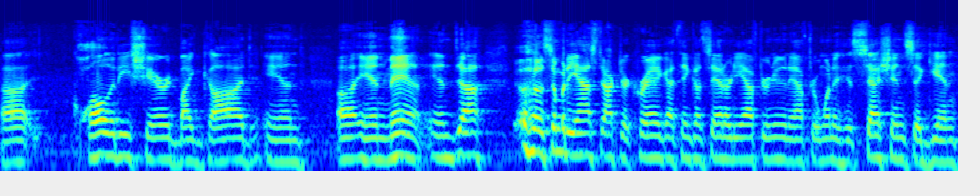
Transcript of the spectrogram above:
uh, quality shared by God and, uh, and man. And uh, somebody asked Dr. Craig, I think on Saturday afternoon after one of his sessions, again,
